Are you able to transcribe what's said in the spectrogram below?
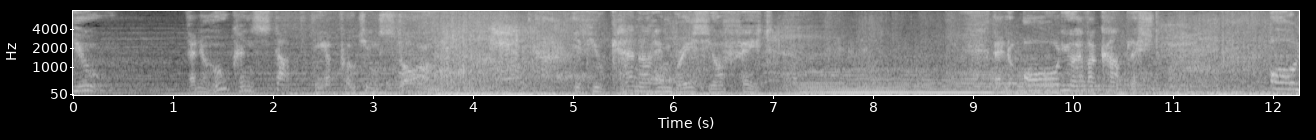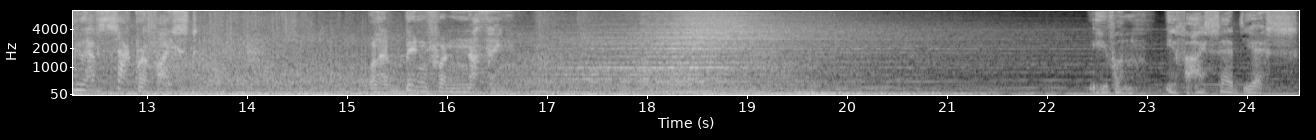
you, then who can stop the approaching storm? If you cannot embrace your fate, then all you have accomplished, all you have sacrificed, will have been for nothing. Even if I said yes,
